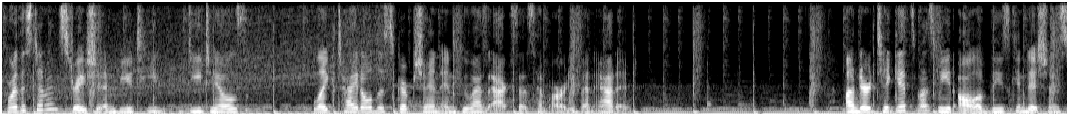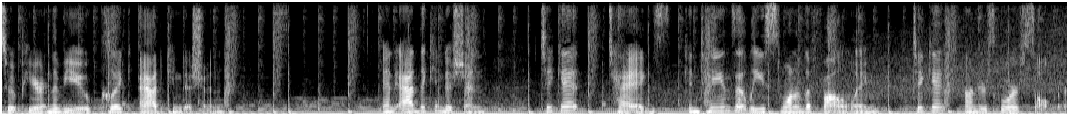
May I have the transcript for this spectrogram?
For this demonstration, view details like title, description, and who has access have already been added. Under Tickets must meet all of these conditions to appear in the view, click Add Condition. And add the condition Ticket tags contains at least one of the following ticket underscore solver.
